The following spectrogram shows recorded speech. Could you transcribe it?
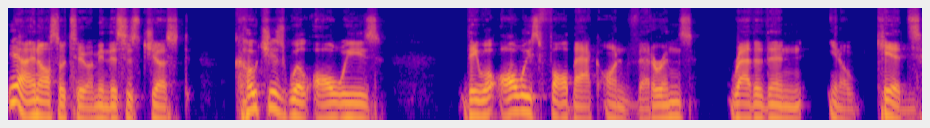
Yeah, and also too. I mean, this is just coaches will always they will always fall back on veterans rather than you know kids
